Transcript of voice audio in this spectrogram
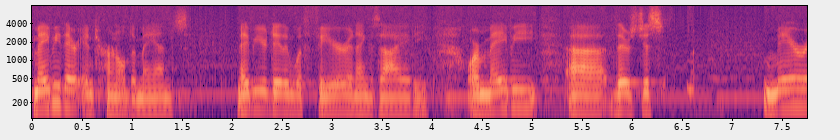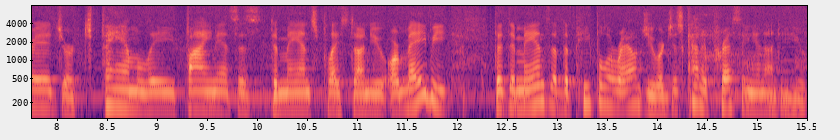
Maybe they're internal demands. Maybe you're dealing with fear and anxiety. Or maybe uh, there's just marriage or family, finances, demands placed on you. Or maybe the demands of the people around you are just kind of pressing in onto you.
